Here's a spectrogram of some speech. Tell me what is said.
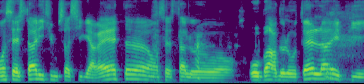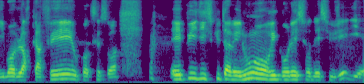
on s'installe, il fume sa cigarette, on s'installe au, bar de l'hôtel là, et puis ils boivent leur café ou quoi que ce soit. Et puis ils discutent avec nous, on rigolait sur des sujets. Il dit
